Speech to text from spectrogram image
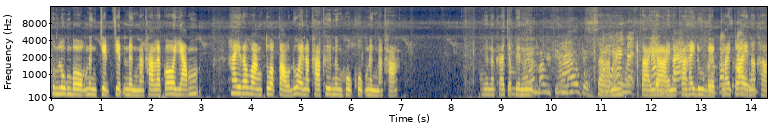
คุณลุงบอกหนึ่งเจ็ดเจ็ดหนึ่งนะคะ แล้วก็ย้ำให้ระวังตัวเก่าด้วยนะคะ คือหนึ่งหกหกหนึ่งนะคะ นี่นะคะจะเป็นสารตายายนะคะ ให้ดูแบบใกล้ๆนะคะ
